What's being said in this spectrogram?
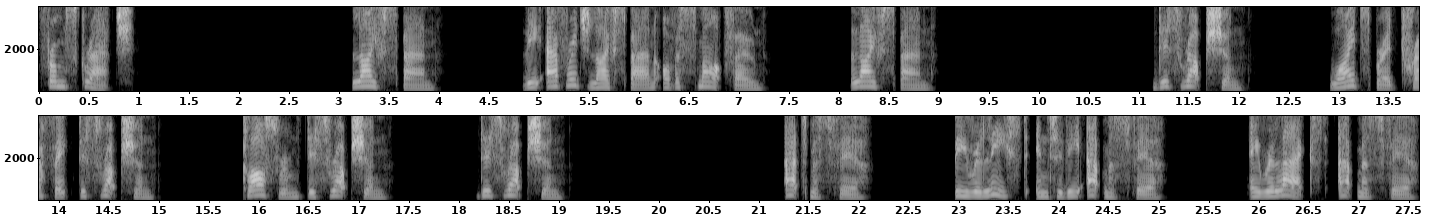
From scratch. Lifespan. The average lifespan of a smartphone. Lifespan. Disruption. Widespread traffic disruption. Classroom disruption. Disruption. Atmosphere. Be released into the atmosphere. A relaxed atmosphere.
